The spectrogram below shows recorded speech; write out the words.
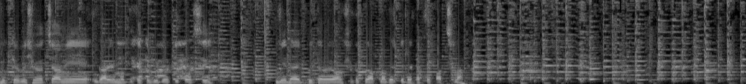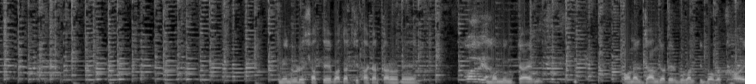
দুঃখের বিষয় হচ্ছে আমি গাড়ির মধ্যে থেকে ভিডিওটি করছি। বিদায় ভিতরের অংশটুকু আপনাদেরকে দেখাতে পারছি না। মেন রোডের সাথে বাজারটি থাকার কারণে মর্নিং টাইম অনেক যানজটের ভোগান্তি ভোগাতে হয়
